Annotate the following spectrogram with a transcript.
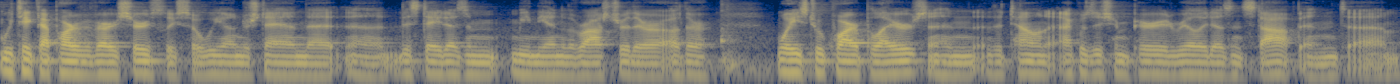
we take that part of it very seriously. So we understand that uh, this day doesn't mean the end of the roster. There are other ways to acquire players, and the talent acquisition period really doesn't stop. And um,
